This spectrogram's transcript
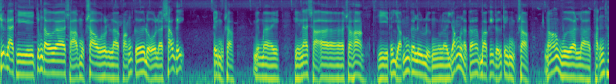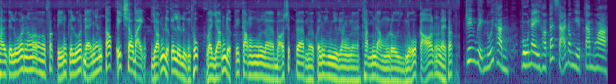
Trước đây thì chúng tôi ờ, sợ một sào là khoảng cỡ độ là 6 kg trên một sào. Nhưng mà hiện nay sợ ờ, sợ hơn thì nó giảm cái lưu lượng là giống là có 3 kg rưỡi trên một sào nó vừa là thảnh thơi cái lúa nó phát triển cái lúa để nhánh tóc ít sâu bệnh giảm được cái lưu lượng thuốc và giảm được cái công là bỏ sức ra mà có nhiều lần là thăm đồng rồi nhổ cỏ nó này khác riêng huyện núi thành vụ này hợp tác xã nông nghiệp Tam Hòa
